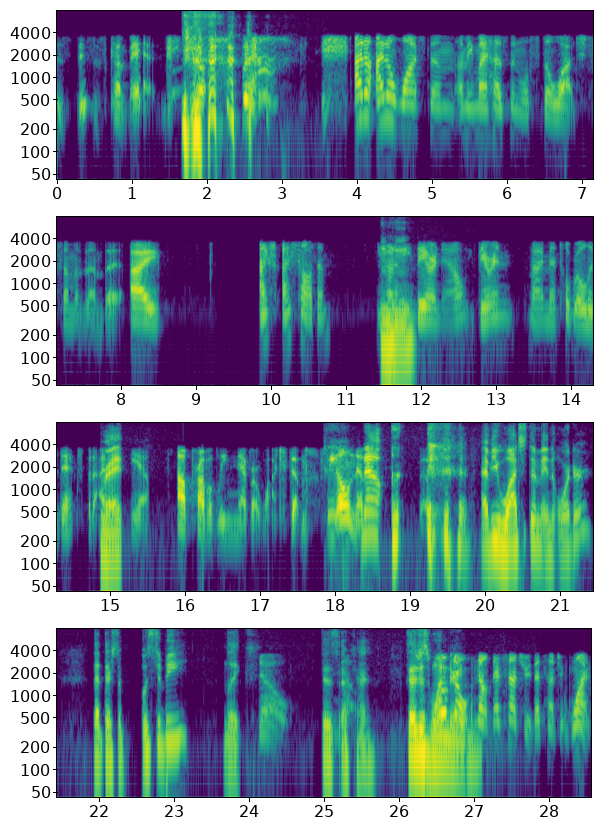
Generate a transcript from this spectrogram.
is this is kind of bad. you know, but I don't I don't watch them. I mean, my husband will still watch some of them, but I I I saw them. You know what I Mhm. mean? They are now they're in my mental Rolodex, but I Right. yeah. I'll probably never watch them. We own them. Now, so, have you watched them in order that they're supposed to be? Like, no. this No. okay. 'Cause I was just wondering. Well, no, no, that's not true. That's not true. Once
